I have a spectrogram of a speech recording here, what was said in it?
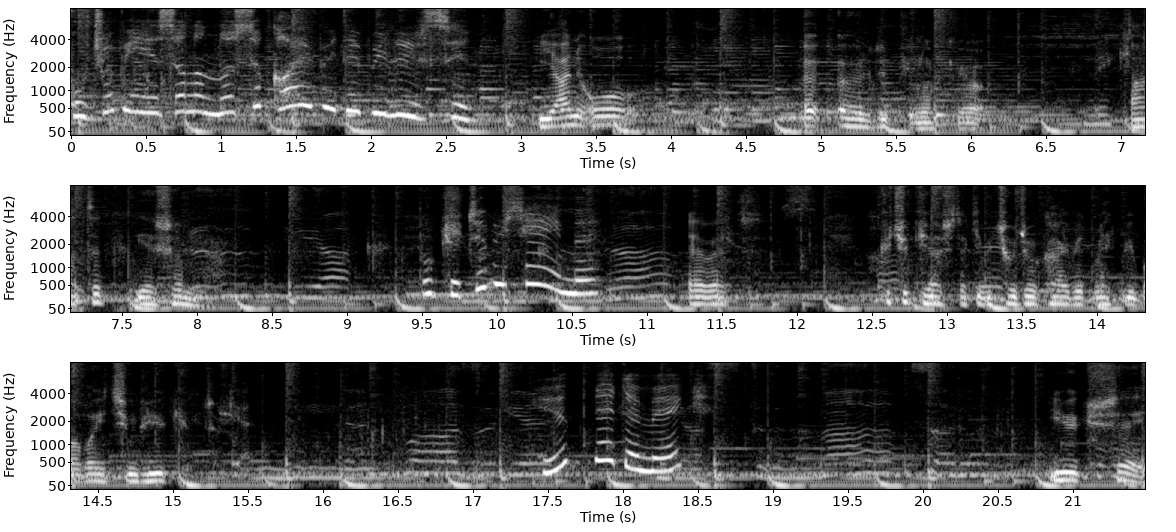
Koca bir insanı nasıl kaybedebilirsin? Yani o ö- öldü Pinokyo. Artık yaşamıyor. Bu kötü bir şey mi? Evet. Küçük yaştaki bir çocuğu kaybetmek bir baba için büyük yüktür. Yük ne demek? Yük şey,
